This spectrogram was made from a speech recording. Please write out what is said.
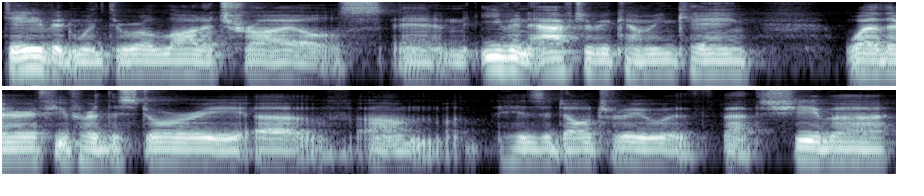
David went through a lot of trials, and even after becoming king, whether if you've heard the story of um, his adultery with Bathsheba,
